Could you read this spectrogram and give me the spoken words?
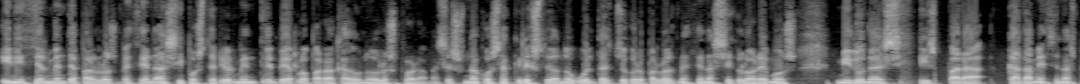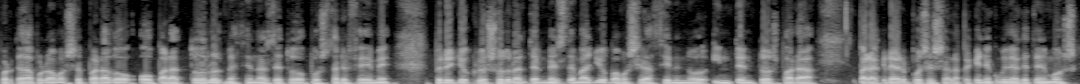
Inicialmente para los mecenas y posteriormente verlo para cada uno de los programas. Es una cosa que le estoy dando vueltas, yo creo que para los mecenas sí que lo haremos. Mi duda es si es para cada mecenas por cada programa separado o para todos los mecenas de todo Postar FM, pero yo creo que eso durante el mes de mayo vamos a ir haciendo intentos para, para crear pues eso, la pequeña comunidad que tenemos,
